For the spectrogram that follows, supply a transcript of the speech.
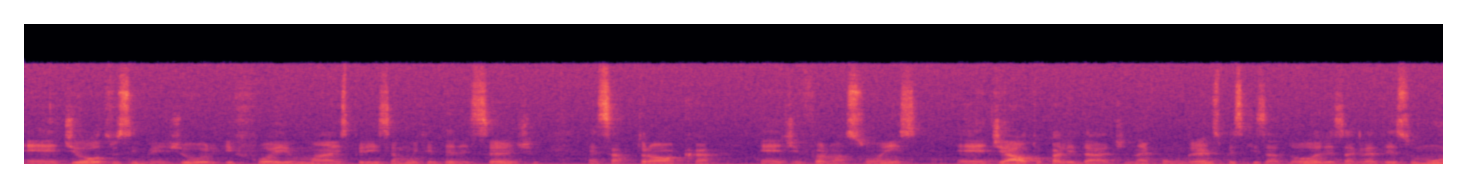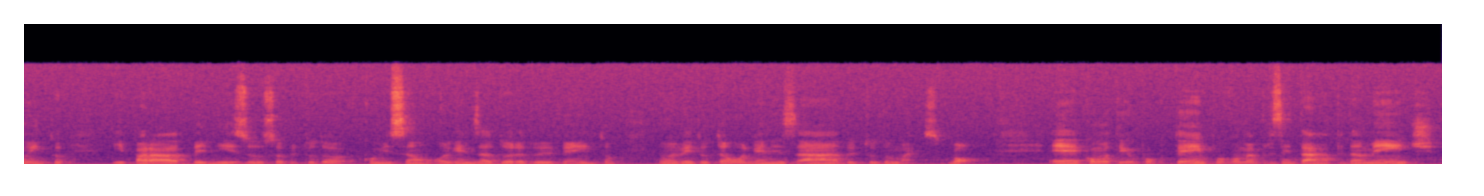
é, de outros Simbenjur e foi uma experiência muito interessante essa troca é, de informações é, de alta qualidade, né, com grandes pesquisadores. Agradeço muito e parabenizo, sobretudo, a comissão organizadora do evento, um evento tão organizado e tudo mais. Bom, é, como eu tenho pouco tempo, vou me apresentar rapidamente.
